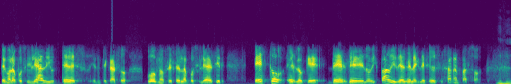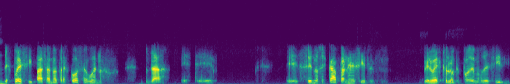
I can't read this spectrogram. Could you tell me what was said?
tengo la posibilidad y ustedes, en este caso vos me ofrecer la posibilidad de decir, esto es lo que desde el obispado y desde la iglesia de Cesana pasó. Después, si pasan otras cosas, bueno, ya este, eh, se nos escapan, es decir, pero esto es lo que podemos decir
